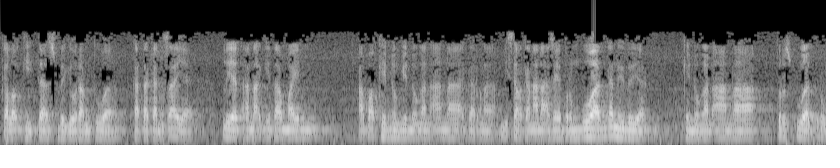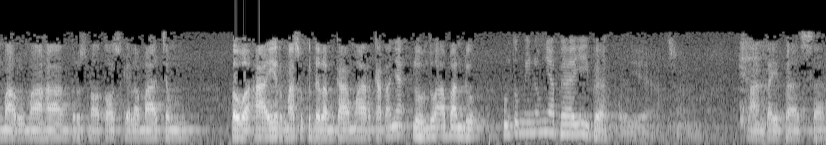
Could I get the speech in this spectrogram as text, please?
Kalau kita sebagai orang tua, katakan saya, lihat anak kita main apa gendong-gendongan anak karena misalkan anak saya perempuan kan gitu ya gendongan anak, terus buat rumah-rumahan, terus noto segala macam, bawa air masuk ke dalam kamar. Katanya, "Loh, untuk apa, Nduk?" "Untuk minumnya bayi, Bah." Oh iya. Lantai basah.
